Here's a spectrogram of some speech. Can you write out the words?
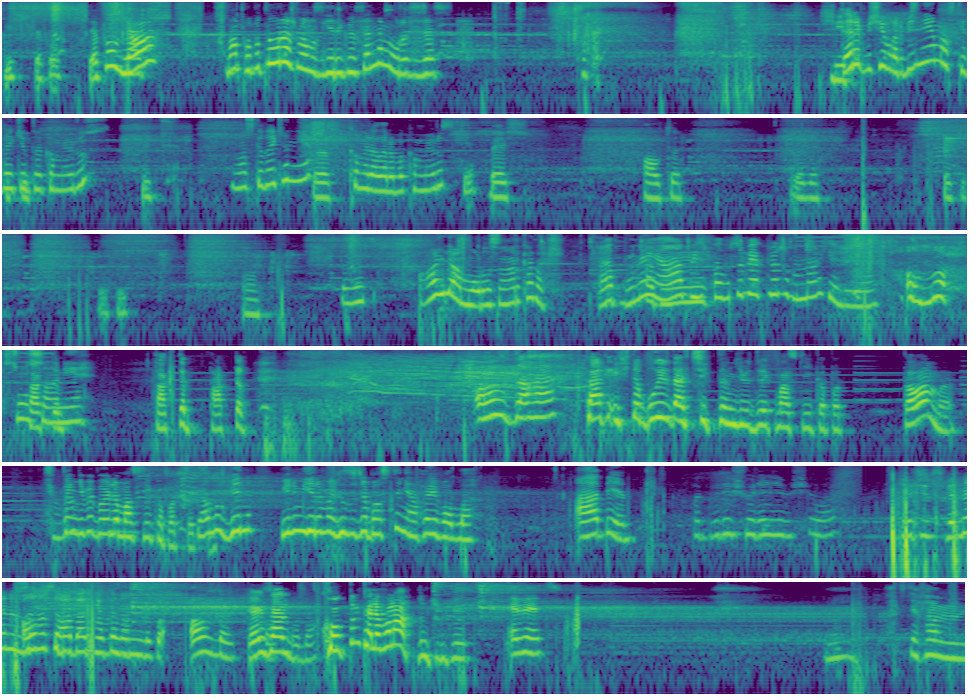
Git defol. Defol ya. Lan paputla uğraşmamız gerekiyor. Seninle mi uğraşacağız? Bir, Garip bir şey var. Biz niye maskedeyken takamıyoruz? üç, Maskedeyken niye dört, kameralara bakamıyoruz ki? beş, altı, yedi, sekiz, dokuz, on. Evet. Hala mı oradasın arkadaş? Aa, bu ne Hadi. ya? Biz paputu bekliyoruz bunlar geliyor. Allah! Son Taktım. saniye. Taktım, taktım. Az daha. Kanka işte bu yüzden çıktığım gibi direkt maskeyi kapat. Tamam mı? Çıktığın gibi böyle maskeyi kapatacaksın. Yalnız benim benim yerime hızlıca bastın ya. Eyvallah. Abim. Bak bir de şöyle bir şey var. Gerçi benden hızlı nasıl daha bak yakalandık. Az da. Kanka sen korktun telefonu attın çünkü. Evet. Hadi devam.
